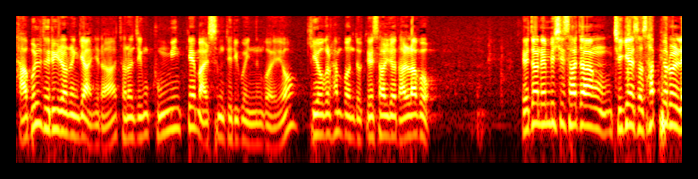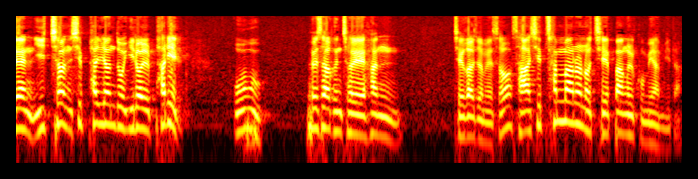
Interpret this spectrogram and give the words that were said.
답을 드리려는 게 아니라 저는 지금 국민께 말씀드리고 있는 거예요. 기억을 한 번 더 되살려 달라고. 대전 MBC 사장 직에서 사표를 낸 2018년도 1월 8일 오후 회사 근처의 한 제과점에서 43만 원어치의 빵을 구매합니다.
